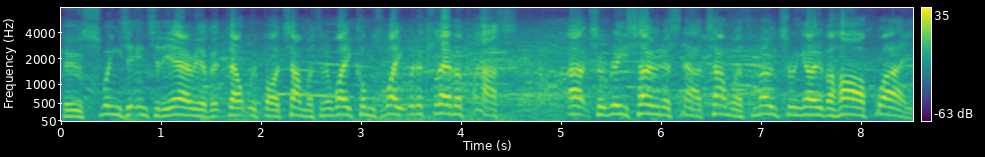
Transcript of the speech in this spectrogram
who swings it into the area but dealt with by Tamworth. And away comes Waite with a clever pass out to Reese Honus now. Tamworth motoring over halfway.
